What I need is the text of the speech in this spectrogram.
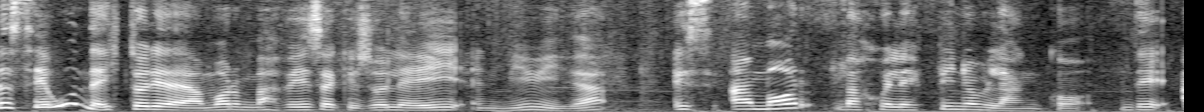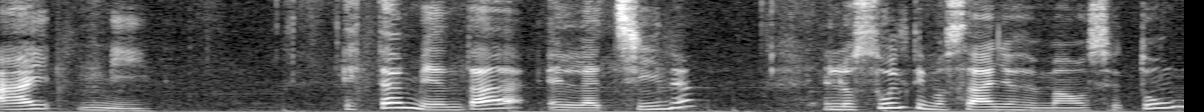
La segunda historia de amor más bella que yo leí en mi vida es Amor bajo el espino blanco de Ai Mi. Está ambientada en la China en los últimos años de Mao Zedong,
